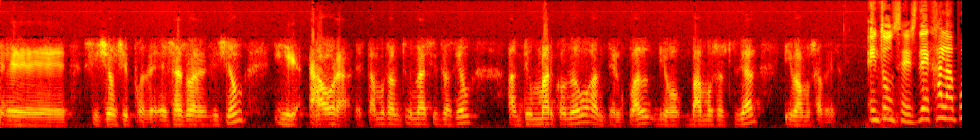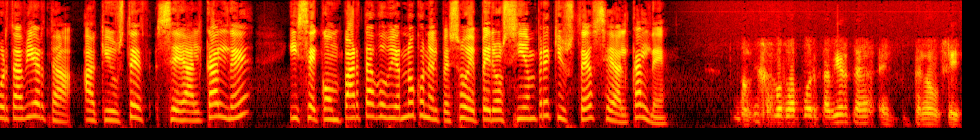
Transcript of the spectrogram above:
eh, si sí puede. Esa es la decisión y ahora estamos ante una situación, ante un marco nuevo, ante el cual digo vamos a estudiar y vamos a ver. Entonces, deja la puerta abierta a que usted sea alcalde y se comparta gobierno con el PSOE, pero siempre que usted sea alcalde. Nos dejamos la puerta abierta, eh, perdón, sí,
